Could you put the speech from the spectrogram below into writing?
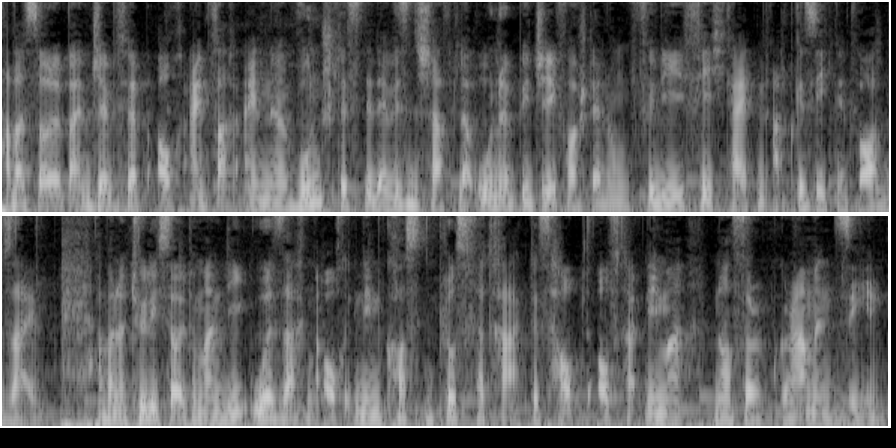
Aber es soll beim James Webb auch einfach eine Wunschliste der Wissenschaftler ohne Budgetvorstellung für die Fähigkeiten abgesegnet worden sein. Aber natürlich sollte man die Ursachen auch in dem Kosten-Plus-Vertrag des Hauptauftragnehmer Northrop Grumman sehen.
